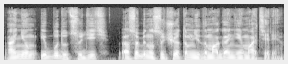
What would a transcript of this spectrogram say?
о нем и будут судить, особенно с учетом недомогания матери.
